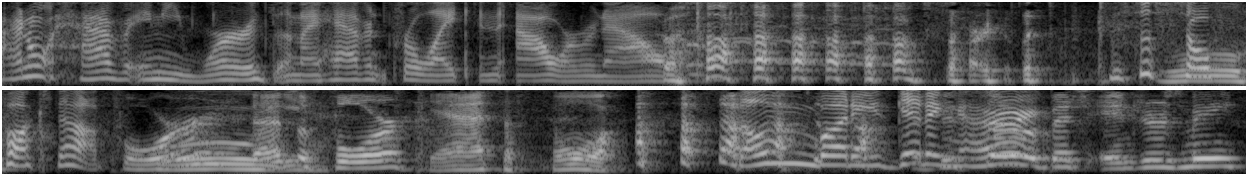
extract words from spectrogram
I don't have any words, and I haven't for like an hour now. I'm sorry. This is so fucked up. Four. That's yeah. a four. Yeah, it's a four. Somebody's getting This son of bitch injures me.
